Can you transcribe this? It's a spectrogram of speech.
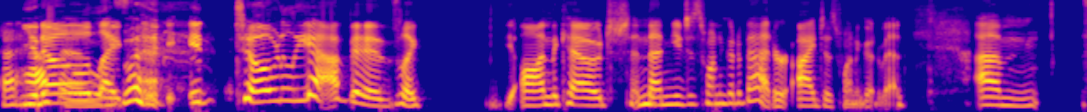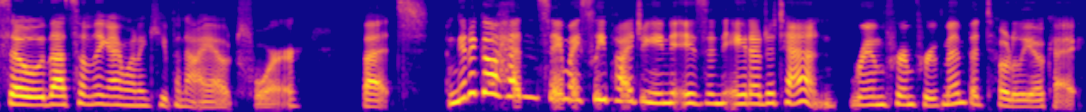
that you know, like it, it totally happens. Like on the couch, and then you just want to go to bed, or I just want to go to bed. Um, so that's something I want to keep an eye out for. But I'm going to go ahead and say my sleep hygiene is an 8 out of 10. Room for improvement, but totally okay.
